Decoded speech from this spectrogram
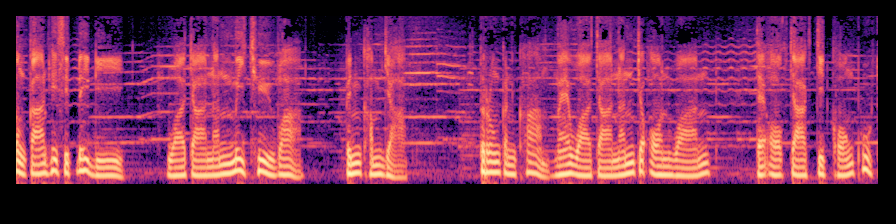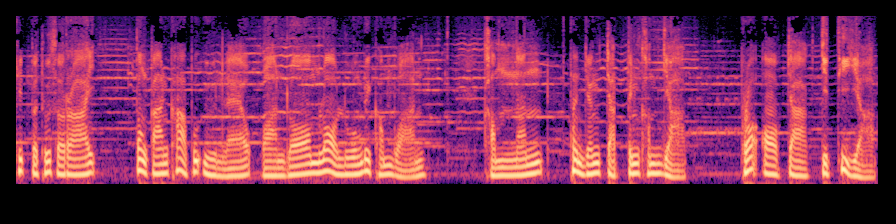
ต้องการให้สิทธิ์ได้ดี วาจานั้นไม่ชื่อว่า เป็นคำหยาบ ตรงกันข้ามแม้วาจานั้นจะอ่อนหวาน แต่ออกจากจิตของผู้คิดประทุษร้าย ต้องการฆ่าผู้อื่นแล้วหวานล้อมล่อลวงด้วยคำหวานคำนั้นท่านยังจัดเป็นคำหยาบ เพราะออกจากจิตที่หยาบ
